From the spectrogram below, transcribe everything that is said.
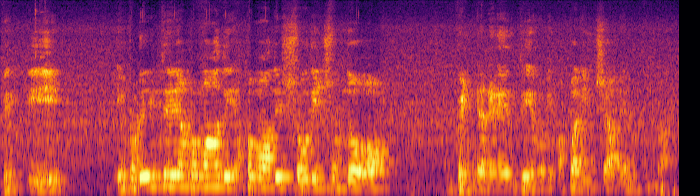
వ్యక్తి ఎప్పుడైతే అపవాది అపవాది శోధించిందో వెంటనే నేను దేవుని అప్పగించాలి అనుకుంటాను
